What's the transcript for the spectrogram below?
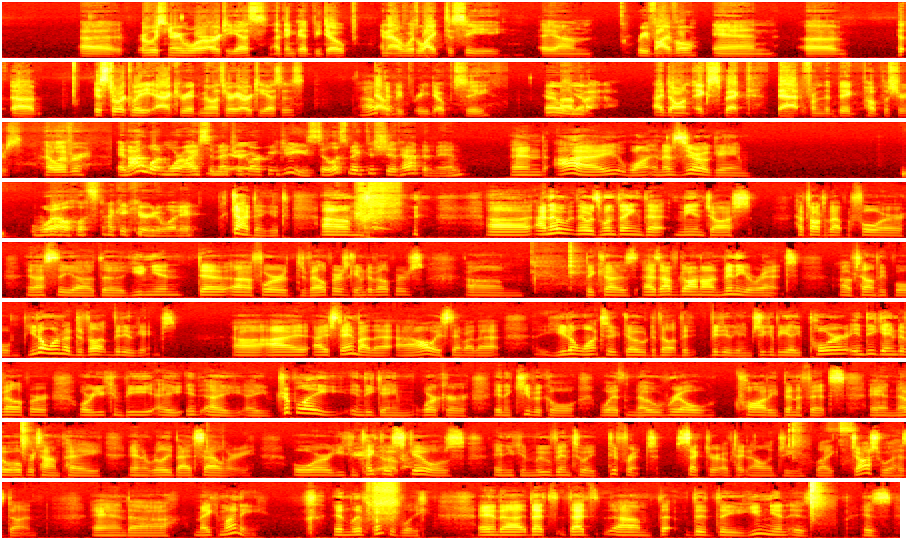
uh, Revolutionary War RTS. I think that'd be dope, and I would like to see a um, revival and uh, uh, historically accurate military RTSs. Okay. That would be pretty dope to see. Hell Uh, yeah. But I don't expect that from the big publishers. However, And I want more isometric Yeah. RPGs. So let's make this shit happen, man. And I want an F Zero game. Well, let's not get carried away. God dang it. Um, uh, I know there was one thing that me and Josh have talked about before, and that's the uh, the union de- uh, for developers, game developers. Um, because as I've gone on many a rant of telling people, you don't want to develop video games. Uh, I I stand by that. I always stand by that. You don't want to go develop vid- video games. You can be a poor indie game developer, or you can be a a a AAA indie game worker in a cubicle with no real quality benefits and no overtime pay and a really bad salary. Or you can take those skills and you can move into a different sector of technology, like Joshua has done, and uh, make money and live comfortably. And uh, that's that's um, the, the the union is is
